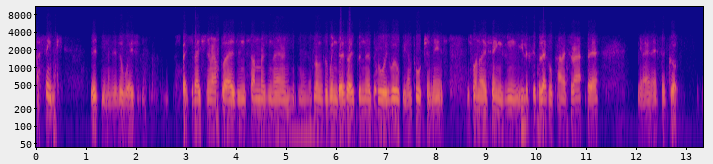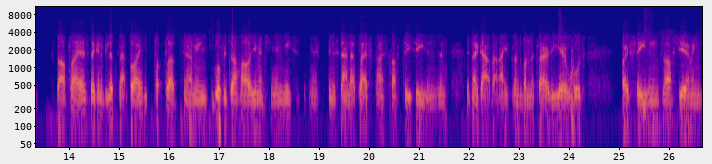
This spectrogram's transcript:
I think you know there's always speculation around players in the summer, isn't there? And you know, as long as the window's open, there, there always will be. Unfortunately, it's it's one of those things. And you look at the level Palace are at there. You know, if they've got star players, they're going to be looked at by top clubs. You know, I mean, Wilfried Zaha, you mentioned him. He's you know been a standout player for Palace the last two seasons, and there's no doubt about that. He's won, the Player of the Year award both seasons last year. I mean,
